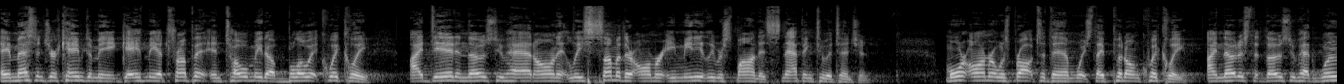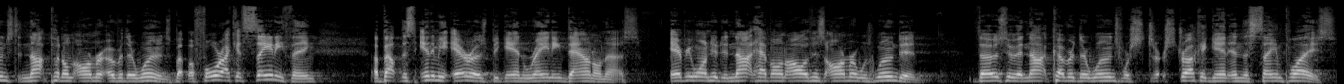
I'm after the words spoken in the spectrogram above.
A messenger came to me, gave me a trumpet, and told me to blow it quickly. I did, and those who had on at least some of their armor immediately responded, snapping to attention. More armor was brought to them, which they put on quickly. I noticed that those who had wounds did not put on armor over their wounds. But before I could say anything about this, enemy arrows began raining down on us. Everyone who did not have on all of his armor was wounded. Those who had not covered their wounds were st- struck again in the same place.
